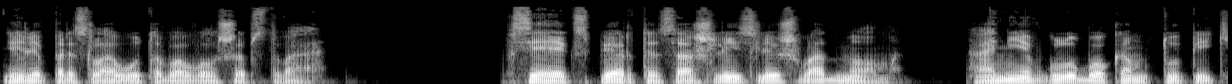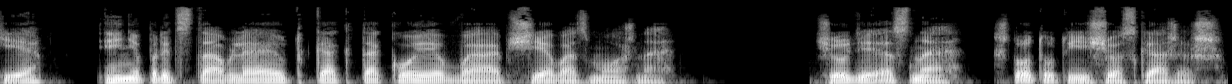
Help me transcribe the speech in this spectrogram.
или пресловутого волшебства. Все эксперты сошлись лишь в одном. Они в глубоком тупике и не представляют, как такое вообще возможно. Чудесно, что тут еще скажешь?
